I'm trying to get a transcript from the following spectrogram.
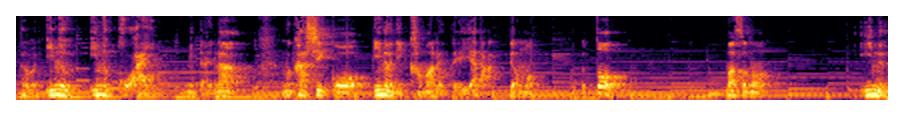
多分犬、犬怖いみたいな、昔こう、犬に噛まれて嫌だって思うと、まあその、犬、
